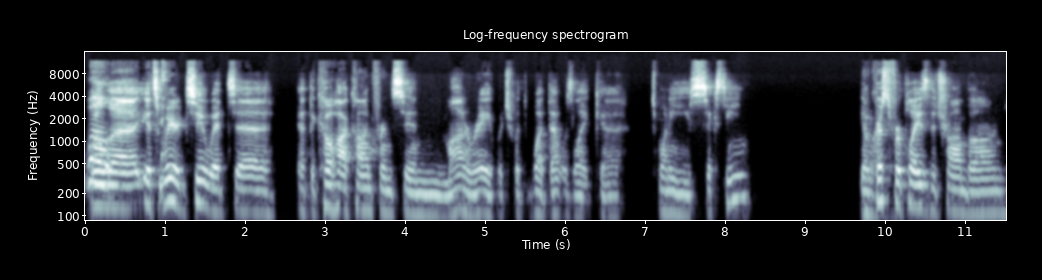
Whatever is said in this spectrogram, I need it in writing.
Well, well uh, it's weird too at uh, at the Koha conference in Monterey, which was what that was like uh, 2016. You know, Christopher plays the trombone.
